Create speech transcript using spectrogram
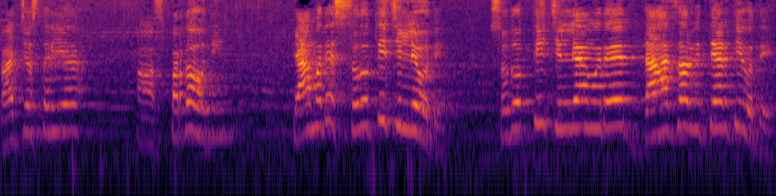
राज्यस्तरीय स्पर्धा होती. त्यामध्ये सदोतीस जिल्हे होते. सदोतीस जिल्ह्यामध्ये दहा हजार विद्यार्थी होते.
